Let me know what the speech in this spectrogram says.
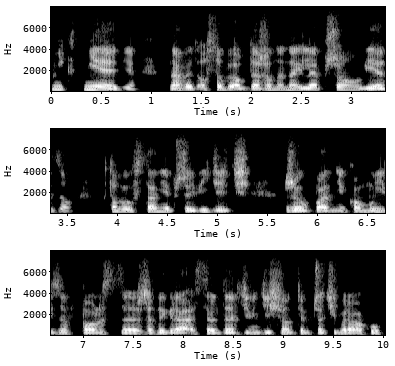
nikt nie wie. Nawet osoby obdarzone najlepszą wiedzą. Kto był w stanie przewidzieć, że upadnie komunizm w Polsce, że wygra SLD w 1993 roku?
